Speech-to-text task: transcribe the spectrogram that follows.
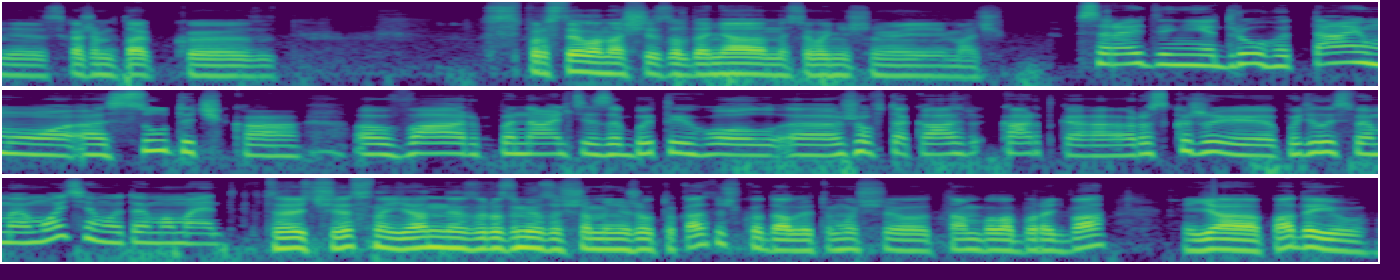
е, скажімо так, е, спростило наші завдання на сьогоднішній матч. Всередині другого тайму е, сутичка, е, вар, пенальті, забитий гол, е, жовта кар- картка. Розкажи, поділись своїми емоціями у той момент. Та чесно, я не зрозумів, за що мені жовту карточку дали, тому що там була боротьба. Я падаю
